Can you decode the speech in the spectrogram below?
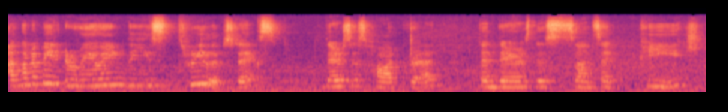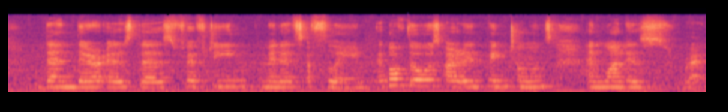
I'm gonna be reviewing these three lipsticks. There's this hot red, then there's this sunset peach then there is this 15 minutes aflame. Two of those are in pink tones and one is red.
